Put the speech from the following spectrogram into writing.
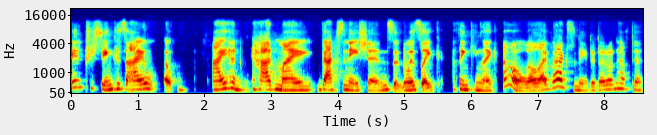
interesting because i uh, I had had my vaccinations and was like thinking like, oh, well, I'm vaccinated. I don't have to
